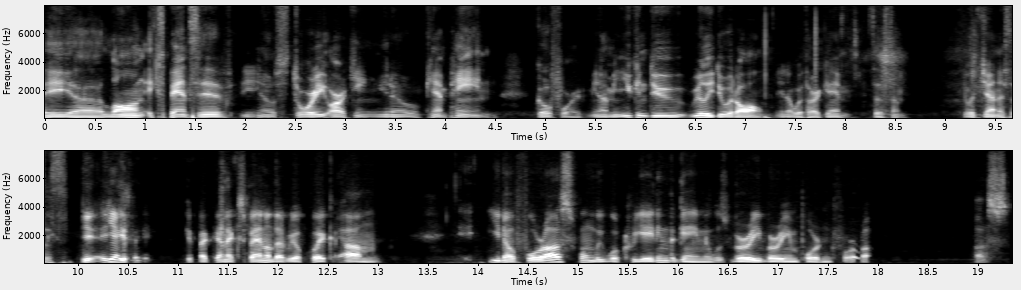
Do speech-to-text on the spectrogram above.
a uh, long, expansive, you know, story arcing, you know, campaign, go for it. You know, I mean, you can do really do it all. You know, with our game system, with Genesys Yeah. yeah. If if I can expand on that real quick. Um, you know, for us, when we were creating the game, it was very, very important for us us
